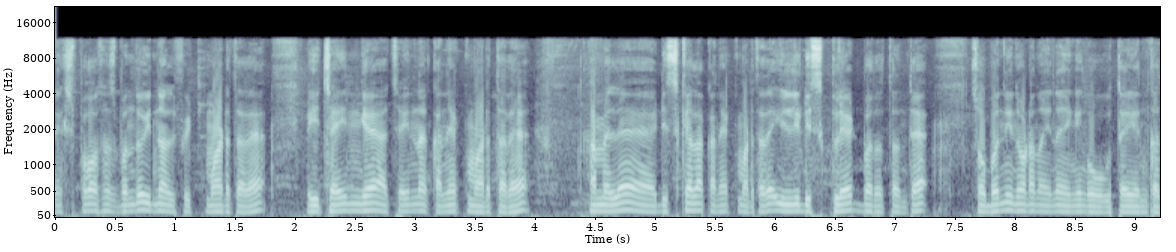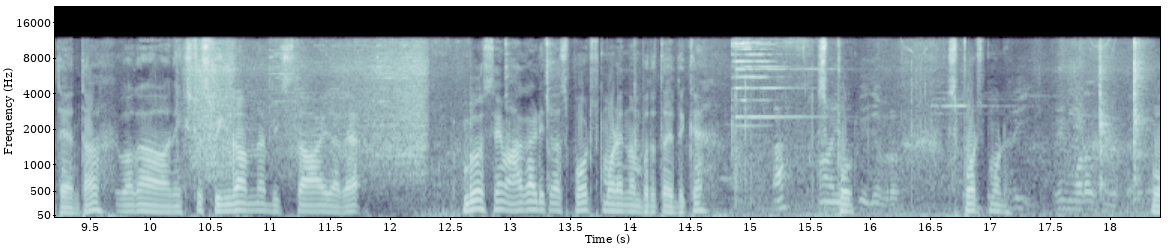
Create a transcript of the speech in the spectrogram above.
ನೆಕ್ಸ್ಟ್ ಪ್ರೋಸೆಸ್ ಬಂದು ಇದನ್ನಲ್ಲಿ ಫಿಟ್ ಮಾಡ್ತಾರೆ. ಈ ಚೈನ್ಗೆ ಆ ಚೈನ್ನ ಕನೆಕ್ಟ್ ಮಾಡ್ತಾರೆ. ಆಮೇಲೆ ಡಿಸ್ಕ್ ಎಲ್ಲ ಕನೆಕ್ಟ್ ಮಾಡ್ತಾರೆ. ಇಲ್ಲಿ ಡಿಸ್ಕ್ ಪ್ಲೇಟ್ ಬರುತ್ತಂತೆ. ಸೊ ಬನ್ನಿ ನೋಡೋಣ ಇನ್ನೂ ಹೆಂಗೆ ಹೋಗುತ್ತೆ ಏನು ಕತೆ ಅಂತ. ಇವಾಗ ನೆಕ್ಸ್ಟು ಸ್ವಿಂಗಾಮ್ನ ಬಿಚ್ತಾ ಇದ್ದಾರೆ ಬ್ರೋ ಸೇಮ್ ಆ ಗಾಡಿ ಥರ ಸ್ಪೋರ್ಟ್ಸ್ ಮಾಡೇನ ಬರುತ್ತೆ ಇದಕ್ಕೆ? ಸ್ಪೋರ್ಟ್ಸ್ ಮೋಡ್ ಓ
